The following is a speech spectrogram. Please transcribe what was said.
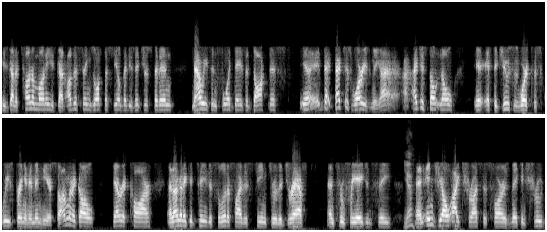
He's got a ton of money. He's got other things off the field that he's interested in. Now he's in four days of darkness. You know, that that just worries me. I- I just don't know if the juice is worth the squeeze bringing him in here. So I'm going to go Derek Carr, and I'm going to continue to solidify this team through the draft and through free agency. Yeah. And in Joe, I trust as far as making shrewd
